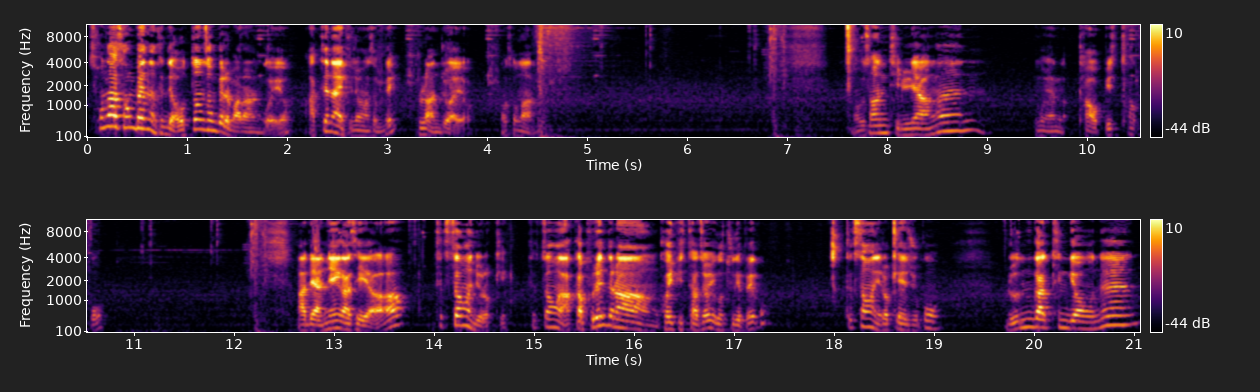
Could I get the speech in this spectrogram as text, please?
소나 성배는 근데 어떤 성배를 말하는 거예요? 아테나의 부정한 성배? 별로 안 좋아요. 어, 소나. 우선 딜량은 뭐 그냥 다 엇비슷하고. 아 네 안녕히 가세요. 특성은 이렇게. 특성은 아까 브랜드랑 거의 비슷하죠? 이거 두 개 빼고? 특성은 이렇게 해주고 룬 같은 경우는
